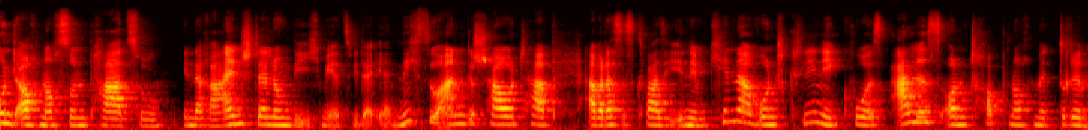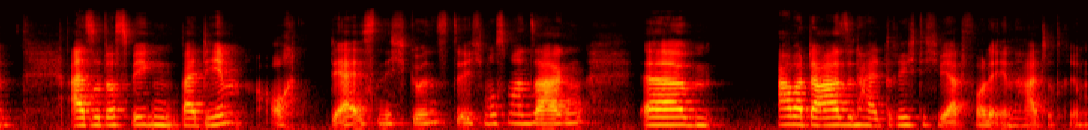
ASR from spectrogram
und auch noch so ein paar zu innerer Einstellung, die ich mir jetzt wieder eher nicht so angeschaut habe. Aber das ist quasi in dem Kinderwunsch-Klinikkurs alles on top noch mit drin. Also deswegen bei dem, auch der ist nicht günstig, muss man sagen. Ähm, aber da sind halt richtig wertvolle Inhalte drin.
